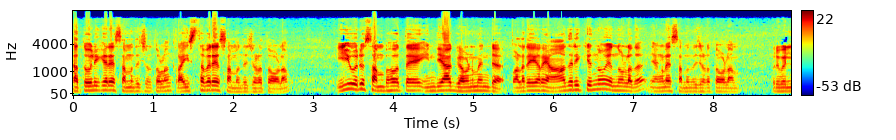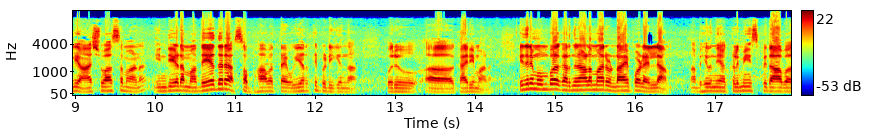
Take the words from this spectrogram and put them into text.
കത്തോലിക്കരെ സംബന്ധിച്ചിടത്തോളം ക്രൈസ്തവരെ സംബന്ധിച്ചിടത്തോളം ഈ ഒരു സംഭവത്തെ ഇന്ത്യ ഗവൺമെന്റ് വളരെയേറെ ആദരിക്കുന്നു എന്നുള്ളത് ഞങ്ങളെ സംബന്ധിച്ചിടത്തോളം ഒരു വലിയ ആശ്വാസമാണ്. ഇന്ത്യയുടെ മതേതര സ്വഭാവത്തെ ഉയർത്തിപ്പിടിക്കുന്ന ഒരു കാര്യമാണ്. ഇതിനു മുമ്പ് കർദിനാളന്മാരുണ്ടായപ്പോഴെല്ലാം അഭിമന്യ ക്ലിമീസ് പിതാവ്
